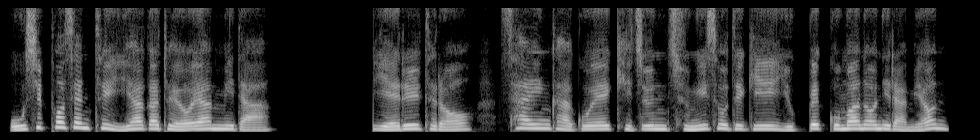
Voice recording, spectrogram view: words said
50% 이하가 되어야 합니다. 예를 들어 4인 가구의 기준 중위소득이 609만 원이라면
